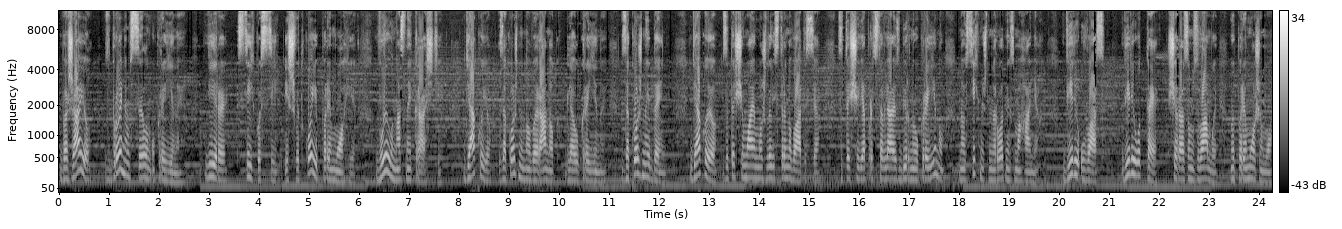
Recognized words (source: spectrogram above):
Бажаю Збройним силам України віри, стійкості і швидкої перемоги. Ви у нас найкращі. Дякую за кожний новий ранок для України, за кожний день. Дякую за те, що маю можливість тренуватися, за те, що я представляю збірну Україну на всіх міжнародних змаганнях. Вірю у вас, вірю у те, що разом з вами ми переможемо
